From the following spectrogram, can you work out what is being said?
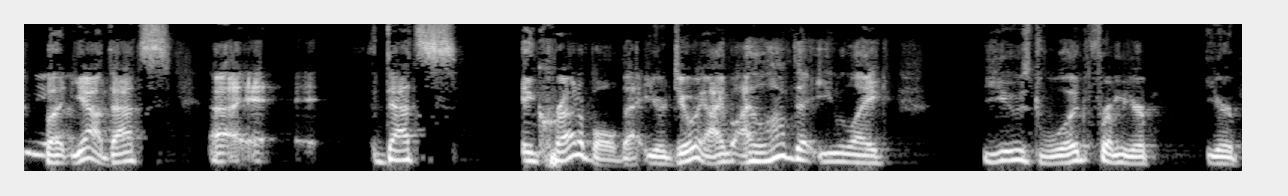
Yeah. But yeah, that's uh, that's incredible that you're doing. I, I love that you like used wood from your your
